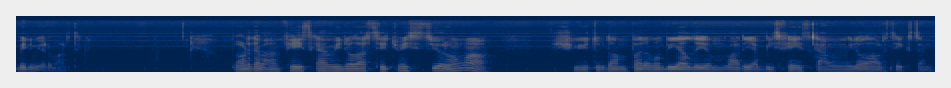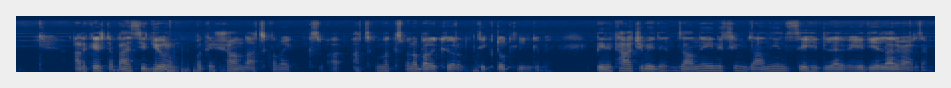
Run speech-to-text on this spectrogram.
Bilmiyorum artık. Bu arada ben facecam videolar seçmek istiyorum ama şu YouTube'dan paramı bir alayım var ya biz facecam videolar çeksem. Arkadaşlar ben size diyorum. Bakın şu anda açıklama, kısmı, açıklama kısmına bırakıyorum. TikTok linkimi. Beni takip edin. Canlı yayın için canlı yayın hediyeler ve hediyeler vereceğim.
